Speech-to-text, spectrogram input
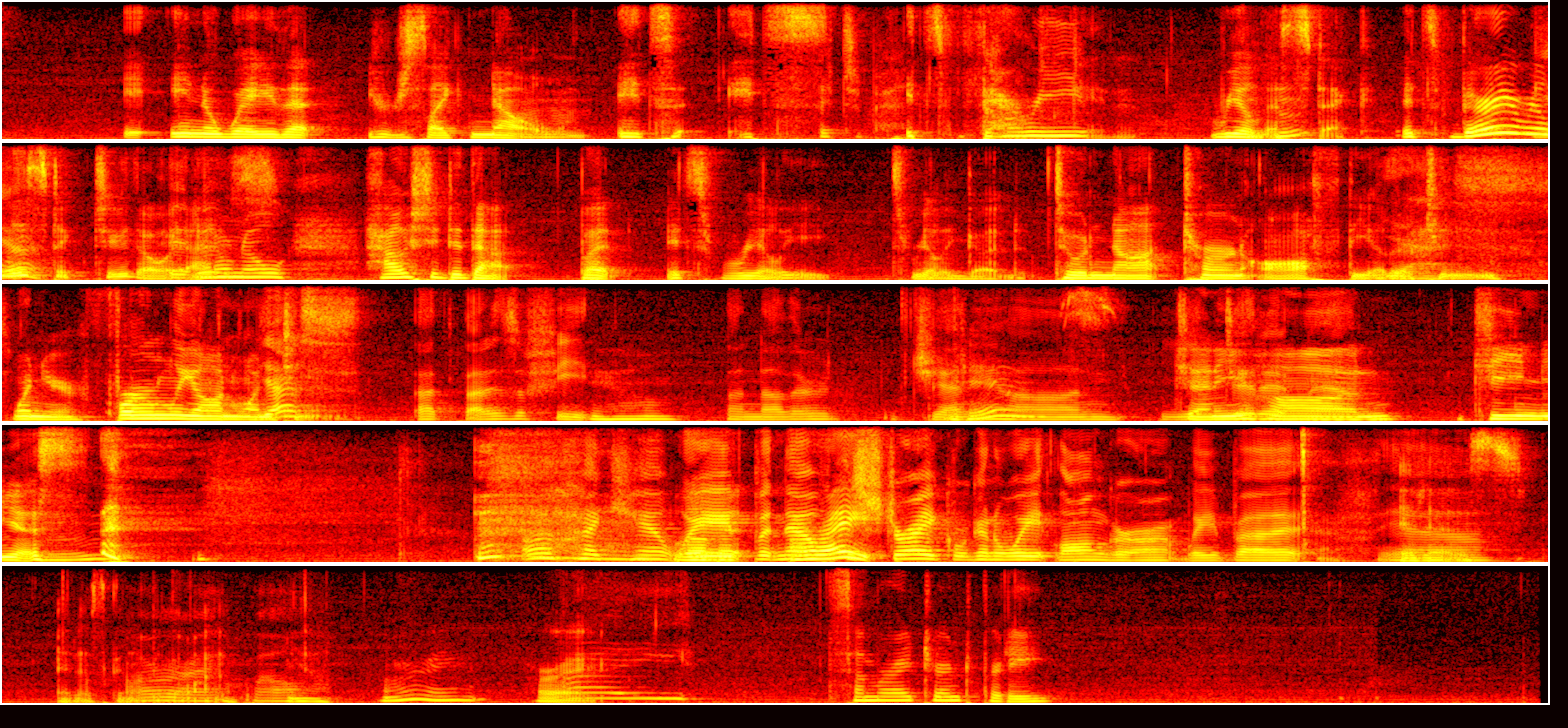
in a way that you're just like, no. Mm-hmm. It's it's It it's very Complicated. Mm-hmm. realistic. It's very realistic too, though. I don't know how she did that, but it's really it's really good to not turn off the other team when you're firmly on one yes, that, that is a feat. team. Another Jenny. Han. Jenny did it, man. Han, genius. Mm-hmm. Oh, I can't Love wait. it. But now All with the strike, we're going to wait longer, aren't we? But yeah. It is. It is going to All be a right, while. well. yeah. All right. All right. Bye. Summer I turned pretty.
